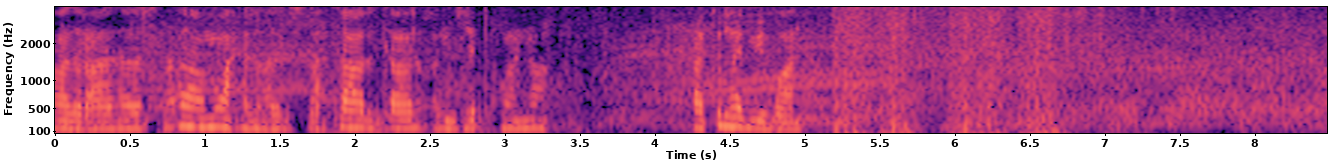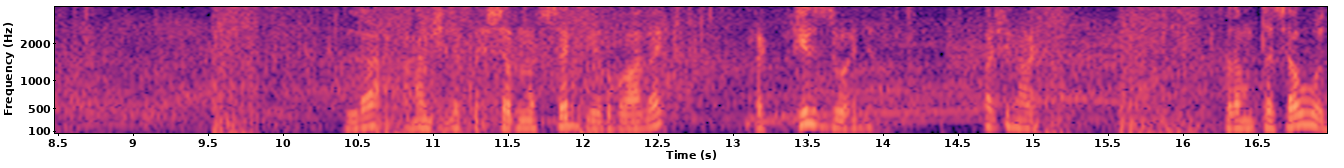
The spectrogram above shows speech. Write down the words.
هذا هذا السلاح آه مو حلو هذا السلاح. تعال تعال خلينا نجلدكم هناك. هاي كلها بيبان. لا اهم شي لا تحشر نفسك دير بالك ركز وحده ها شنو هاي؟ هذا متسول.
